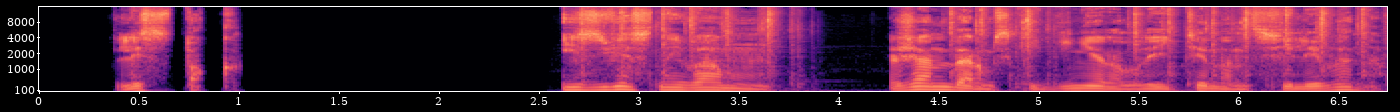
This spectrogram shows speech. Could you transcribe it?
— листок. Известный вам жандармский генерал-лейтенант Селиванов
